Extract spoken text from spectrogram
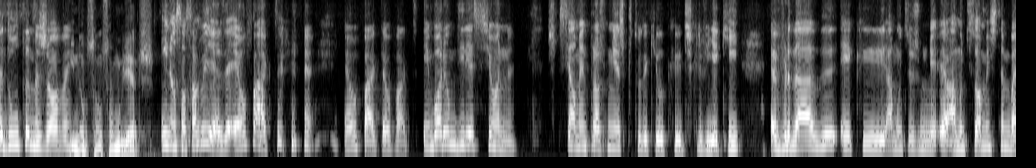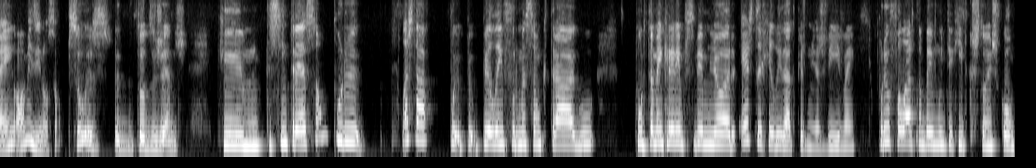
adulta, mas jovem. E não são só mulheres. E não são só mulheres, é um facto. é um facto, é um facto. Embora eu me direcione especialmente para as mulheres por tudo aquilo que descrevi aqui, a verdade é que há muitas mulheres, há muitos homens também, homens e não só, pessoas de todos os géneros, que, que se interessam por, lá está, pela informação que trago, por também quererem perceber melhor esta realidade que as mulheres vivem, por eu falar também muito aqui de questões como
